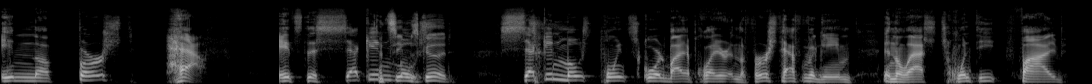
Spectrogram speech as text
in the first half. It's the second That seems most good. second most points scored by a player in the first half of a game in the last 25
